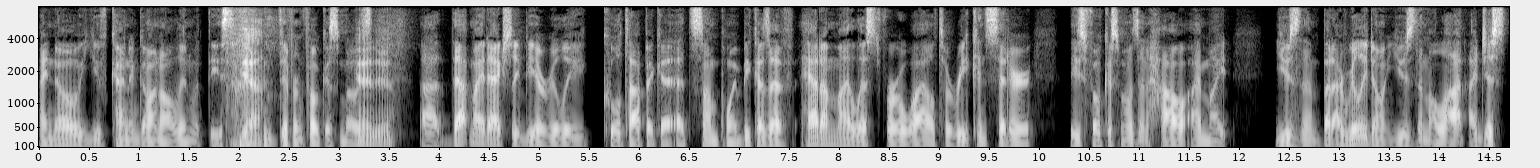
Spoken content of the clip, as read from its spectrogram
I know you've kind of gone all in with these yeah. different focus modes. Yeah, uh, that might actually be a really cool topic at, at, some point because I've had on my list for a while to reconsider these focus modes and how I might use them. But I really don't use them a lot. I just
